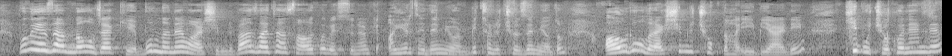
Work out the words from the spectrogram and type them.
Bunu yazsam ne olacak ki? Bunda ne var şimdi? Ben zaten sağlıklı besleniyorum ki ayırt edemiyorum. Bir türlü çözemiyordum. Algı olarak şimdi çok daha iyi bir yerdeyim. Ki bu çok önemli.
